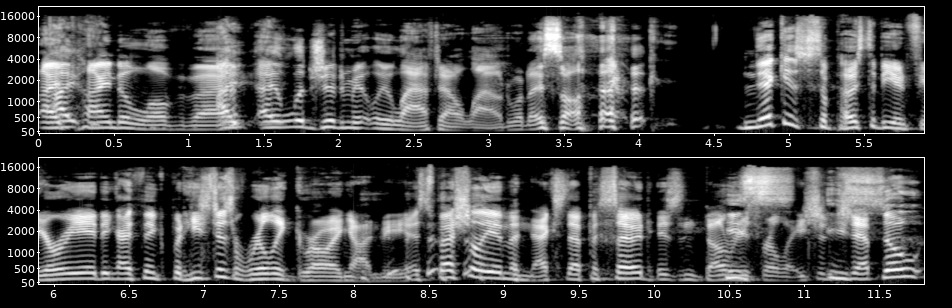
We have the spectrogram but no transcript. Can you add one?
I, I- kind of love that. I, I legitimately laughed out loud when I saw that. Nick is supposed to be infuriating, I think, but he's just really growing on me, especially in the next episode, his and Bellri's relationship. He's so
